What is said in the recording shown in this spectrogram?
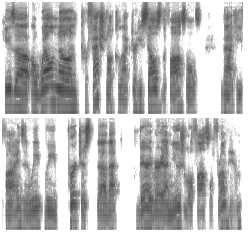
he's a, a well-known professional collector. He sells the fossils that he finds, and we, we purchased uh, that very, very unusual fossil from him.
